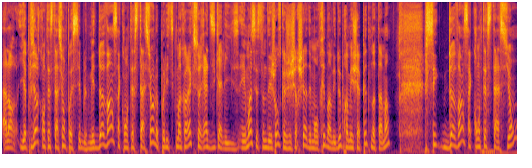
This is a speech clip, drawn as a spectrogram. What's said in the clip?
Alors, il y a plusieurs contestations possibles. Mais devant sa contestation, le politiquement correct se radicalise. Et moi, c'est une des choses que j'ai cherché à démontrer dans les deux premiers chapitres, notamment. C'est devant sa contestation,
